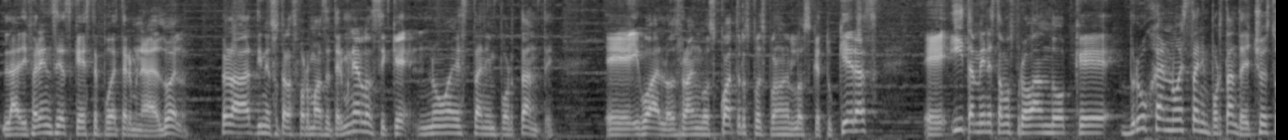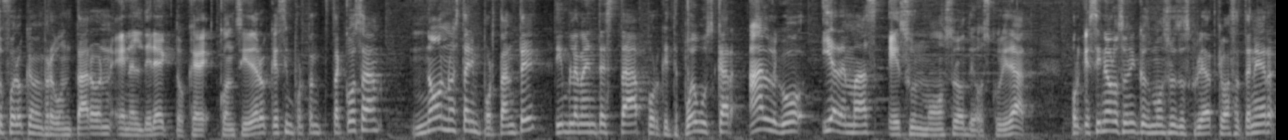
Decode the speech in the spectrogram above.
La diferencia es que este puede terminar el duelo. Pero la verdad tienes otras formas de terminarlo, así que no es tan importante. Eh, igual, los rangos 4 puedes poner los que tú quieras. Eh, y también estamos probando que bruja no es tan importante. De hecho, esto fue lo que me preguntaron en el directo. Que considero que es importante esta cosa. No, no es tan importante. Simplemente está porque te puede buscar algo y además es un monstruo de oscuridad. Porque si no, los únicos monstruos de oscuridad que vas a tener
